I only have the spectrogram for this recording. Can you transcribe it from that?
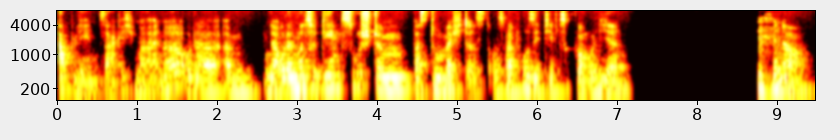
ablehnen, sag ich mal, ne? oder, ähm, ja, oder nur zu dem zustimmen, was du möchtest, um es mal positiv zu formulieren. Mhm. Genau.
